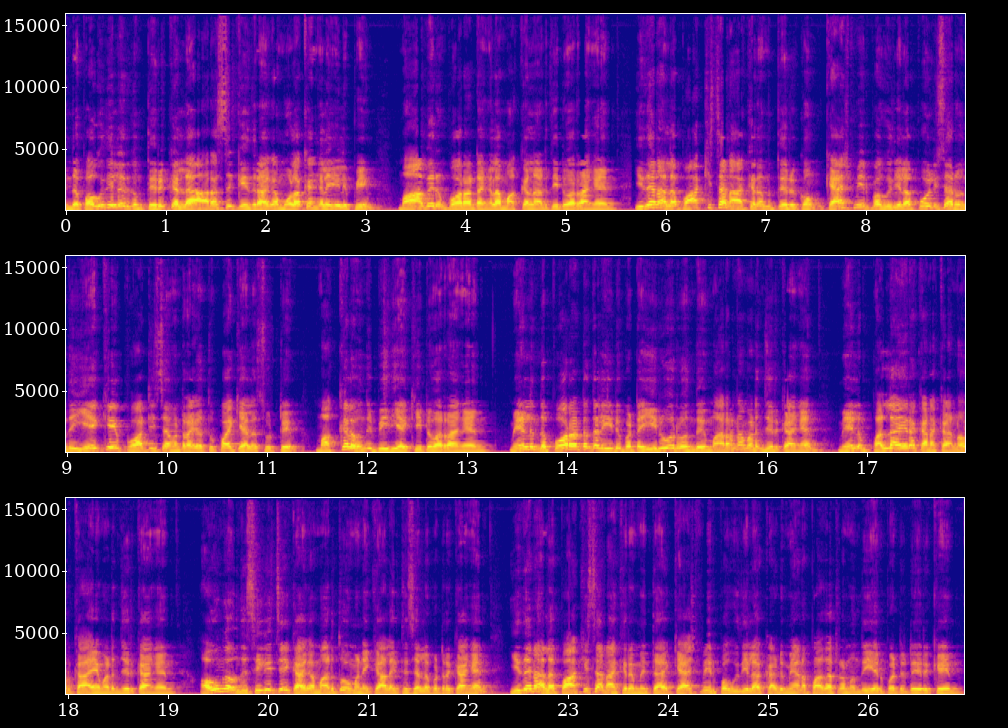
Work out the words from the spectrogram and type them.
இந்த பகுதியில் இருக்கும் தெருக்கல்ல அரசுக்கு எதிராக முழக்கங்களை எழுப்பி மாபெரும் போராட்டங்களை மக்கள் நடத்திட்டு வர்றாங்க. இதனால பாகிஸ்தான் ஆக்கிரமித்து இருக்கும் காஷ்மீர் பகுதியில் போலீசார் வந்து ஏகே ஃபார்ட்டி செவன் ரக துப்பாக்கியால சுட்டு மக்களை வந்து பீதியாக்கிட்டு வர்றாங்க. மேலும் இந்த போராட்டத்தில் ஈடுபட்ட இருவர் வந்து மரணம் அடைஞ்சிருக்காங்க மேலும் பல்லாயிரக்கணக்கானோர் காயமடைஞ்சிருக்காங்க. அவங்க வந்து சிகிச்சைக்காக மருத்துவமனைக்கு அழைத்து செல்லப்பட்டிருக்காங்க. இதனால பாகிஸ்தான் ஆக்கிரமித்த காஷ்மீர் பகுதியில் கடுமையான பதற்றம் வந்து ஏற்பட்டுட்டு இருக்கு.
